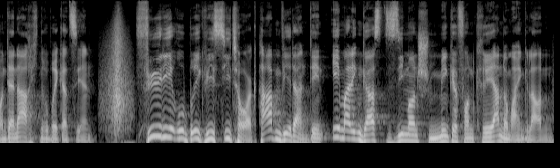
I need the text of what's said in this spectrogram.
und der Nachrichtenrubrik erzählen. Für die Rubrik VC Talk haben wir dann den ehemaligen Gast Simon Schminke von Creandum eingeladen.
